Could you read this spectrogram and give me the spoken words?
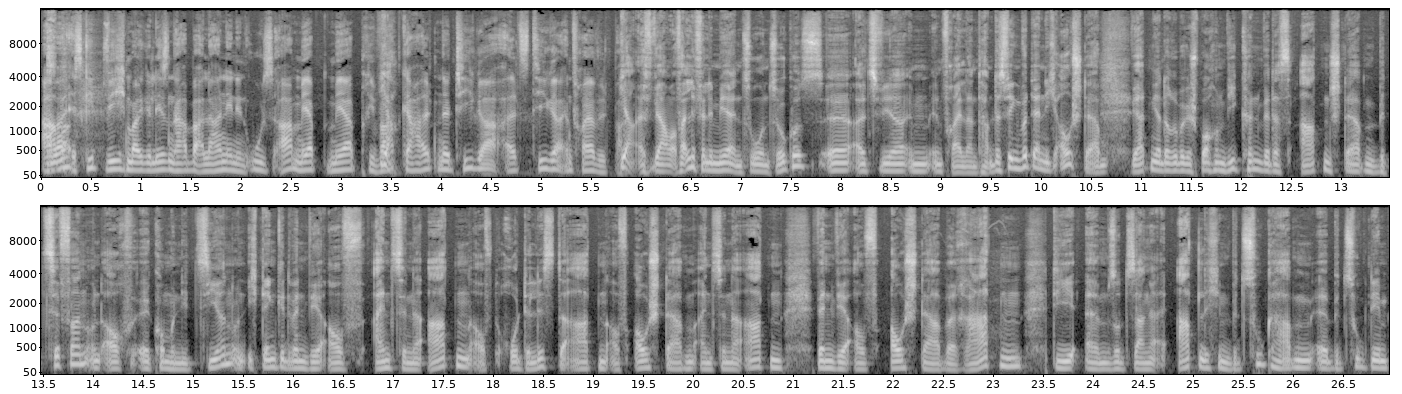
Aber, Aber, es gibt, wie ich mal gelesen habe, allein in den USA mehr, mehr privat ja. gehaltene Tiger als Tiger in freier Wildbahn. Ja, wir haben auf alle Fälle mehr in Zoo und Zirkus, äh, als wir im, im Freiland haben. Deswegen wird er nicht aussterben. Wir hatten ja darüber gesprochen, wie können wir das Artensterben beziffern und auch äh, kommunizieren. Und ich denke, wenn wir auf einzelne Arten, auf rote Liste Arten, auf Aussterben einzelner Arten, wenn wir auf Aussterberaten, die ähm, sozusagen artlichen Bezug haben, äh, Bezug nehmen,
